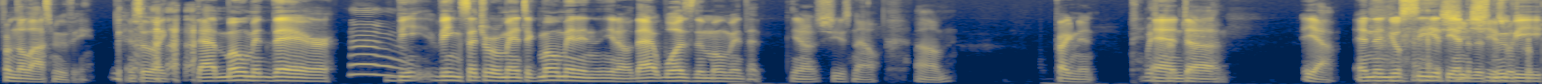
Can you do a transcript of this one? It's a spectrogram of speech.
from the last movie, and so like that moment there. be, being such a romantic moment and you know that was the moment that you know she's now um pregnant With and, uh, yeah and then you'll see at the end She- of this she is with movie.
